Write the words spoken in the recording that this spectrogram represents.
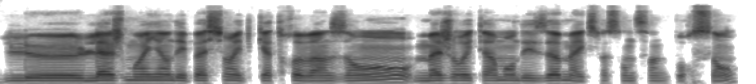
L'âge moyen des patients est de 80 ans, majoritairement des hommes avec 65%.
